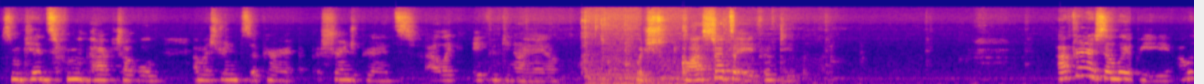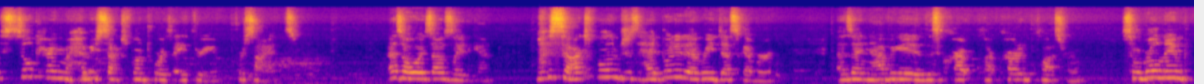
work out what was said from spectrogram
Some kids from the back chuckled at my strange appearance, strange appearance at like 8:59 a.m., which class starts at 8:50. After an assembly at PE, I was still carrying my heavy saxophone towards A3 for science. As always, I was late again. My saxophone just headbutted every desk ever as I navigated this crowd, crowded classroom. Some girl named,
